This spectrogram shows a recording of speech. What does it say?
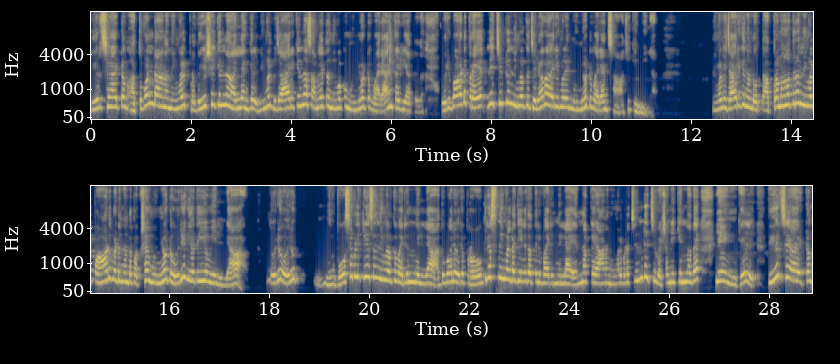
തീർച്ചയായിട്ടും അതുകൊണ്ടാണ് നിങ്ങൾ പ്രതീക്ഷിക്കുന്ന അല്ലെങ്കിൽ നിങ്ങൾ വിചാരിക്കുന്ന സമയത്ത് നിങ്ങൾക്ക് മുന്നോട്ട് വരാൻ കഴിയാത്തത്. ഒരുപാട് പ്രയത്നിച്ചിട്ടും നിങ്ങൾക്ക് ചില കാര്യങ്ങളിൽ മുന്നോട്ട് വരാൻ സാധിക്കുന്നില്ല. നിങ്ങൾ വിചാരിക്കുന്നുണ്ടോ അത്രമാത്രം നിങ്ങൾ പാടുപെടുന്നുണ്ട് പക്ഷെ മുന്നോട്ട് ഒരു ഗതിയും ഇല്ല. ഒരു ഒരു പോസിബിലിറ്റീസും നിങ്ങൾക്ക് വരുന്നില്ല. അതുപോലെ ഒരു പ്രോഗ്രസ് നിങ്ങളുടെ ജീവിതത്തിൽ വരുന്നില്ല എന്നൊക്കെയാണ് നിങ്ങളിവിടെ ചിന്തിച്ച് വിഷമിക്കുന്നത് എങ്കിൽ തീർച്ചയായിട്ടും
